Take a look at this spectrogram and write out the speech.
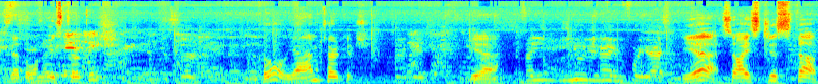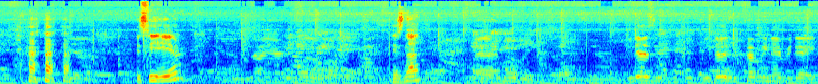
is that the owner is Turkish? Yes, sir. Cool. Yeah, I'm Turkish. Turkish. Yeah, So you, you knew the name before you asked me. yeah. So I just stopped. Yeah. is he here? He's not here at the moment. He's not. The moment. He doesn't. He doesn't come in every day.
